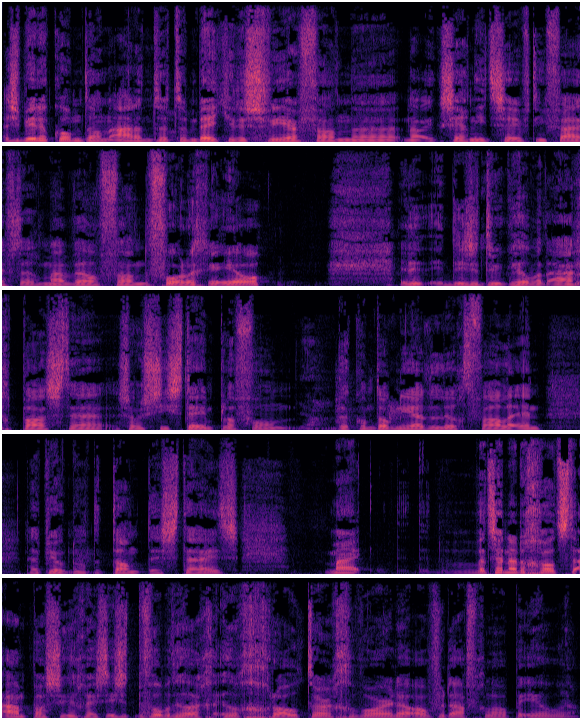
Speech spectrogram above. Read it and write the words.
Als je binnenkomt, dan ademt het een beetje de sfeer van, uh, nou ik zeg niet 1750, maar wel van de vorige eeuw. Het is natuurlijk heel wat aangepast. Zo'n systeemplafond, ja. dat komt ook niet uit de lucht vallen. En dan heb je ook nog de tand destijds. Maar wat zijn nou de grootste aanpassingen geweest? Is het bijvoorbeeld heel erg heel groter geworden over de afgelopen eeuwen?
